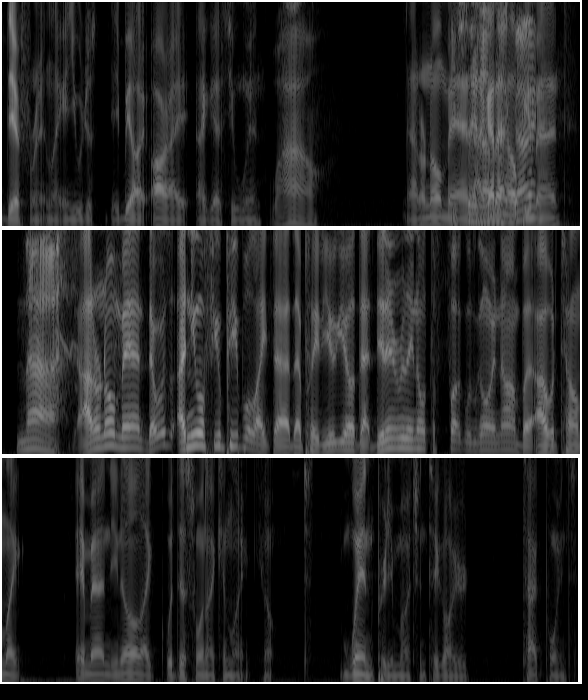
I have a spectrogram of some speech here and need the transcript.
different. Like, and you would just you'd be like, all right, I guess you win. Wow. I don't know, man. saying I I'm gotta that help guy? you, man. Nah. I don't know, man. There was I knew a few people like that that played Yu-Gi-Oh that didn't really know what the fuck was going on, but I would tell them like, "Hey, man, you know, like with this one, I can like, you know, just win pretty much and take all your attack points."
